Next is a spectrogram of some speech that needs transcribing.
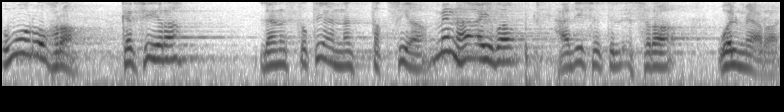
أمور أخرى كثيرة لا نستطيع أن نستقصيها منها أيضا حادثة الإسراء والمعراج.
